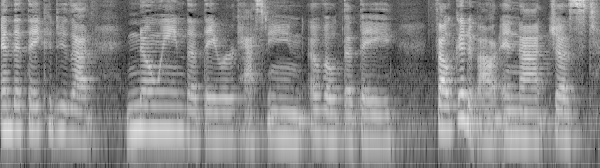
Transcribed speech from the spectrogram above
and that they could do that knowing that they were casting a vote that they felt good about, and not just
